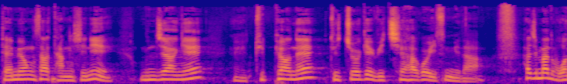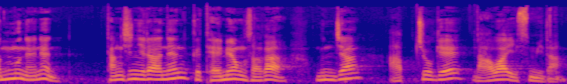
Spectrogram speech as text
대명사 당신이 문장의 뒤편에 뒤쪽에 위치하고 있습니다. 하지만 원문에는 당신이라는 그 대명사가 문장 앞쪽에 나와 있습니다.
